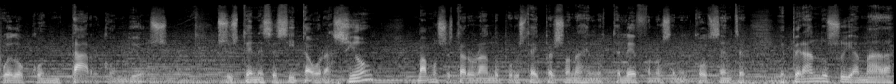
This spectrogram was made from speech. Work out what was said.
puedo contar con Dios. Si usted necesita oración, Vamos a estar orando por usted. Hay personas en los teléfonos, en el call center, esperando su llamada,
